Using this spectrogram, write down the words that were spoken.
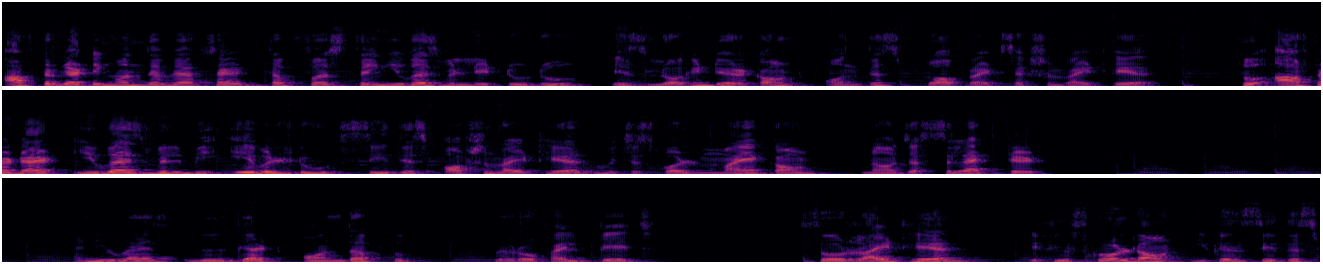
After getting on the website, the first thing you guys will need to do is log into your account on this top right section right here. So after that, you guys will be able to see this option right here, which is called my account. Now just select it and you guys will get on the profile page. So right here, if you scroll down, you can see this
